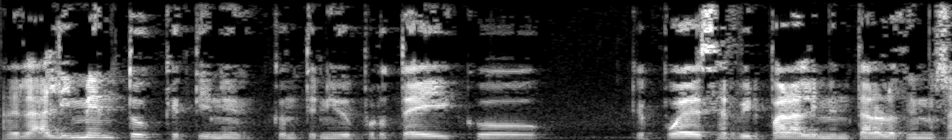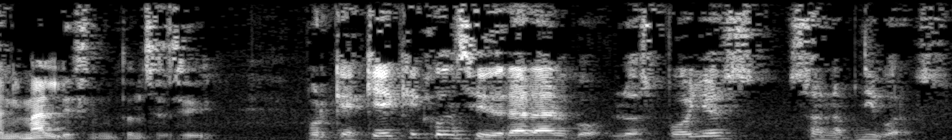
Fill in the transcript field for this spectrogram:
el alimento que tiene contenido proteico, que puede servir para alimentar a los mismos animales, entonces sí. Porque aquí hay que considerar algo, los pollos son omnívoros.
